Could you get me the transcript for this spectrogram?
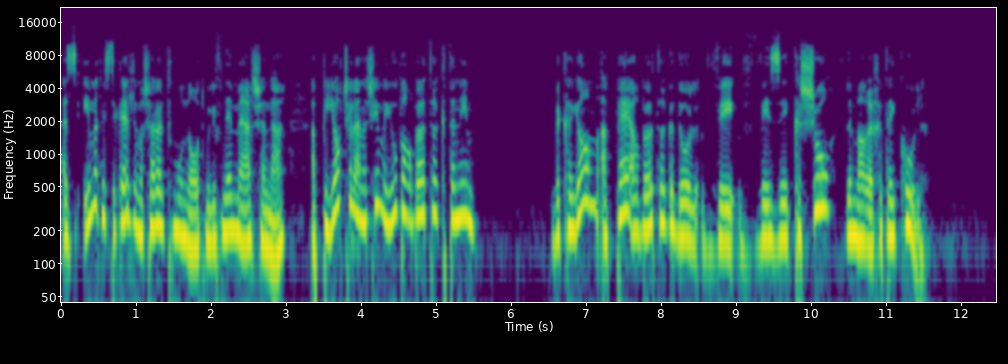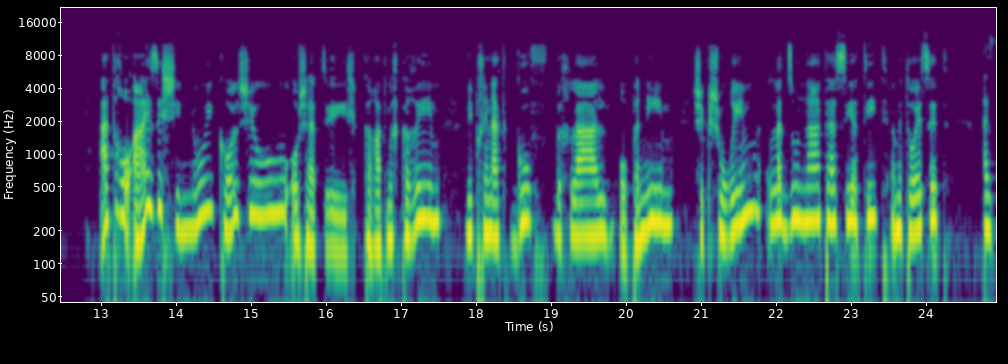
אז אם את מסתכלת למשל על תמונות מלפני 100 שנה, הפיות של האנשים היו בהרבה יותר קטנים. וכיום הפה הרבה יותר גדול, ו- וזה קשור למערכת העיכול. את רואה איזה שינוי כלשהו, או שאת אה, קראת מחקרים מבחינת גוף בכלל, או פנים, שקשורים לתזונה התעשייתית המתועסת? אז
